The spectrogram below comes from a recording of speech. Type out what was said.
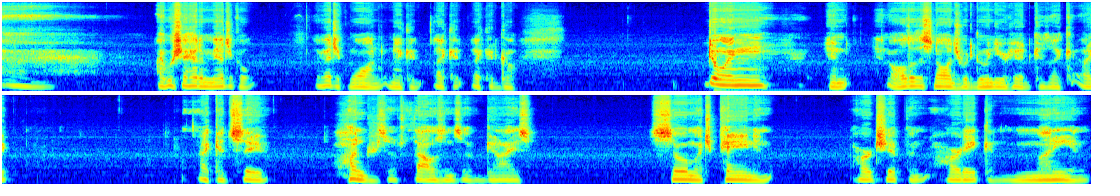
I wish I had a magical, a magic wand, and I could, I could, I could go doing, and, and all of this knowledge would go into your head because I, I, I could save hundreds of thousands of guys so much pain and hardship and heartache and money and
